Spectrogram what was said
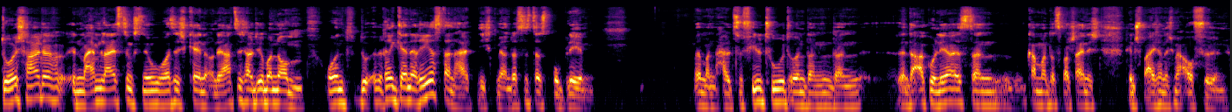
durchhalte in meinem Leistungsniveau, was ich kenne. Und er hat sich halt übernommen. Und du regenerierst dann halt nicht mehr. Und das ist das Problem. Wenn man halt zu viel tut und dann, dann, wenn der Akku leer ist, dann kann man das wahrscheinlich den Speicher nicht mehr auffüllen.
